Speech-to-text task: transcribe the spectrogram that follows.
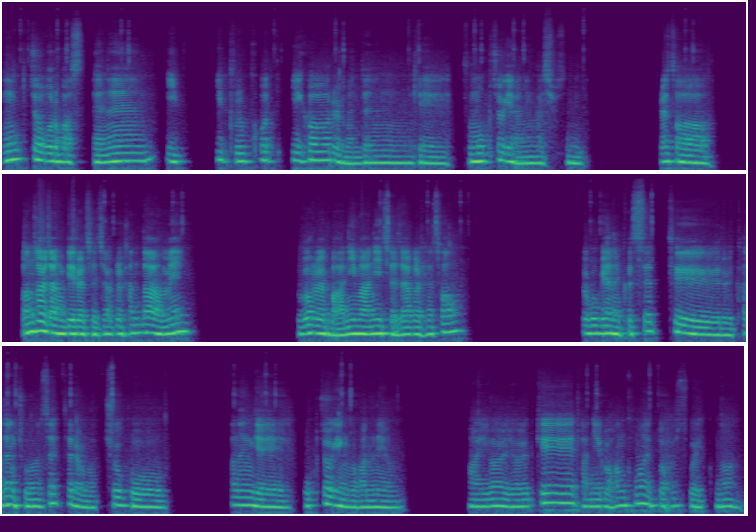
궁극적으로 봤을 때는 이, 이 불꽃 이거를 만드는 게 주목적이 아닌가 싶습니다. 그래서 전설 장비를 제작을 한 다음에 그거를 많이 많이 제작을 해서 결국에는 그 세트를 가장 좋은 세트를 맞추고 하는 게 목적인 것 같네요. 아, 이걸 10개 단위로 한꺼번에 또 할 수가 있구나.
